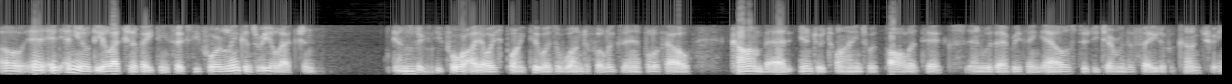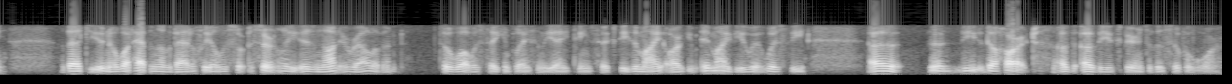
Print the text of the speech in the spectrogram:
Oh, and, and you know the election of 1864, Lincoln's reelection in mm-hmm. 64, I always point to as a wonderful example of how combat intertwines with politics and with everything else to determine the fate of a country. That you know what happens on the battlefield is, certainly is not irrelevant to what was taking place in the 1860s. In my argument, in my view, it was the uh, the, the the heart of of the experience of the Civil War.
